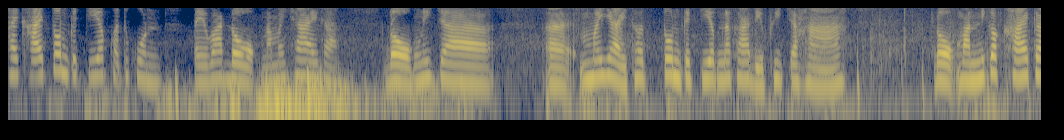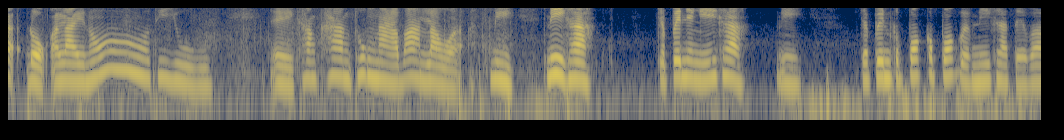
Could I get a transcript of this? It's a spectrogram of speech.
คล้ายๆ ต้นกระเจี๊ยบค่ะทุกคน แต่ว่าดอกนะไม่ใช่ค่ะ ดอกนี่จะไม่ใหญ่เท่าต้นกระเจี๊ยบนะคะ เดี๋ยวพี่จะหา ดอกมันนี่ก็คล้ายกับดอกอะไรเนาะที่อยู่เอ้ข้างๆทุ่งนาบ้านเราอะ่ะ นี่นี่ค่ะ จะเป็นอย่างนี้ค่ะ นี่ จะเป็นกระป๊อกกระป๊อกแบบนี้ค่ะ แต่ว่า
